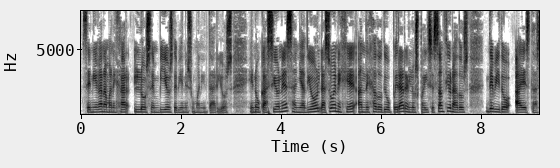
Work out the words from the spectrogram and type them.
se niegan a manejar los envíos de bienes humanitarios. En ocasiones, añadió, las ONG han dejado de operar en los países sancionados debido a estas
